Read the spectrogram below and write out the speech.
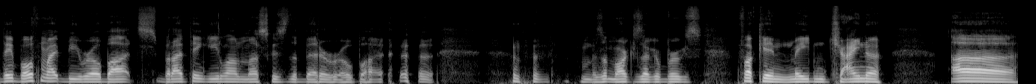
they both might be robots, but I think Elon Musk is the better robot. Mark Zuckerberg's fucking made in China. Uh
